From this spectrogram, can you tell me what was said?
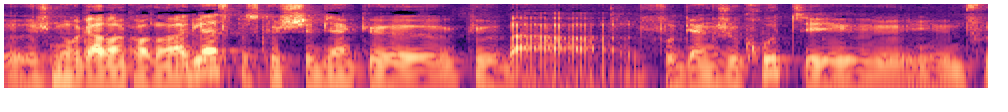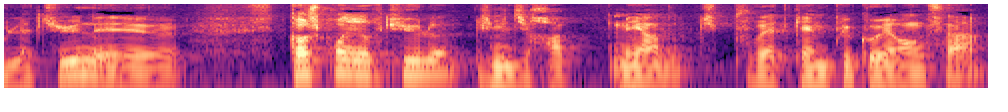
euh, je me regarde encore dans la glace parce que je sais bien que, bah faut bien que je croûte et euh, il me faut de la thune et euh, quand je prends du recul je me dis ah merde tu pourrais être quand même plus cohérent que ça.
